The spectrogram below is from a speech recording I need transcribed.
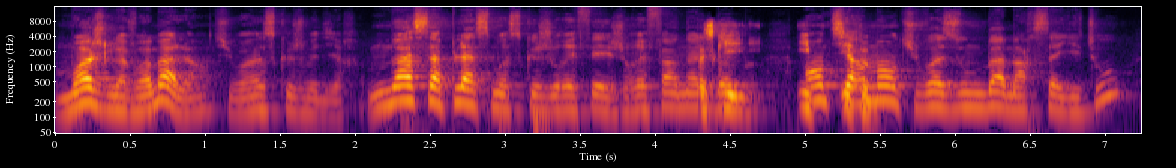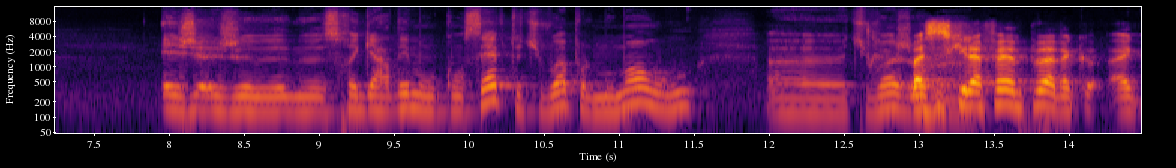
Moi, je la vois mal, hein, tu vois ce que je veux dire. À sa place, moi, ce que j'aurais fait, j'aurais fait un album Parce il entièrement, tu vois, Zumba, Marseille et tout. Et je, je me serais gardé mon concept, tu vois, pour le moment où, euh, tu vois, peut- genre... Bah, c'est ce qu'il a fait un peu avec, avec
